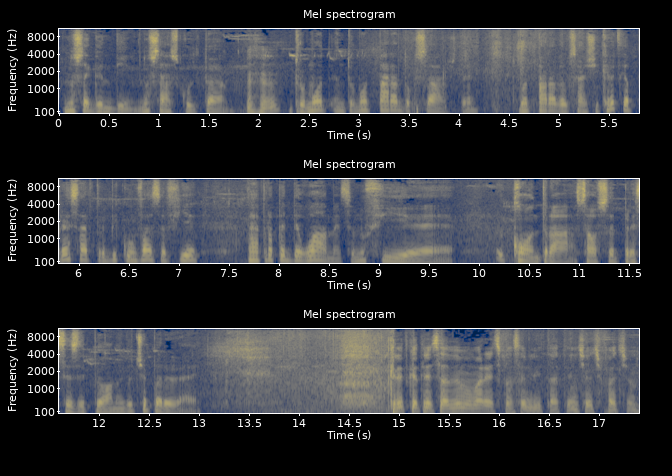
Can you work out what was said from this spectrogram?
nu să gândim, nu să ascultăm. Uh-huh. Într-un mod, într-un mod paradoxal, știi? Într-un mod paradoxal. Și cred că presa ar trebui cumva să fie mai aproape de oameni, să nu fie contra sau să preseze pe oameni. Tu ce părere ai? Cred că trebuie să avem o mare responsabilitate în ceea ce facem.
